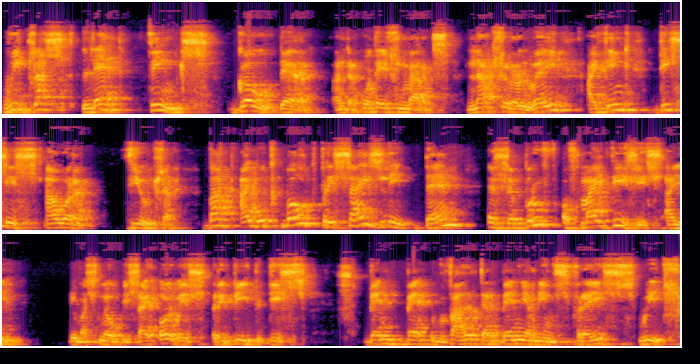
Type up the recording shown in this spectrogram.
we just let things go there, under quotation marks, natural way, I think this is our future. But I would quote precisely then as a proof of my thesis, I, you must know this, I always repeat this ben, ben, Walter Benjamin's phrase, which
